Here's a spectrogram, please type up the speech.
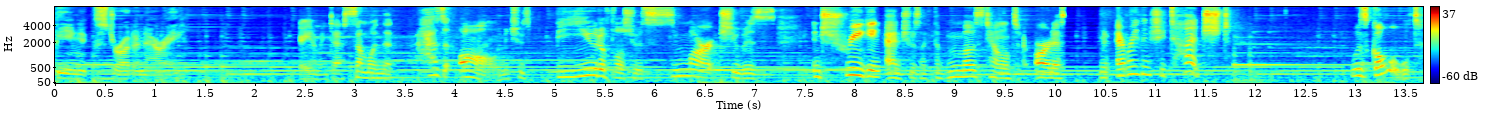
being extraordinary. I mean, to someone that has it all. I mean, she was beautiful, she was smart, she was intriguing, and she was like the most talented artist. I mean, everything she touched was gold.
